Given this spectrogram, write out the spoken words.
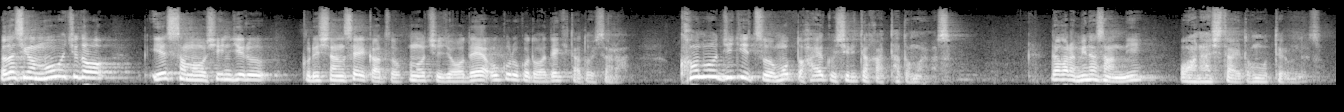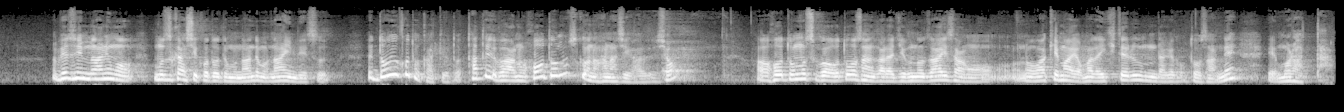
私がもう一度イエス様を信じるクリスチャン生活をこの地上で送ることができたとしたら、この事実をもっと早く知りたかったと思います。だから皆さんにお話したいと思ってるんです。別に何も難しいことでも何でもないんです。どういうことかというと、例えばあの、宝刀息子の話があるでしょ。宝刀息子はお父さんから自分の財産をの分け前をまだ生きてるんだけどお父さんねもらった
